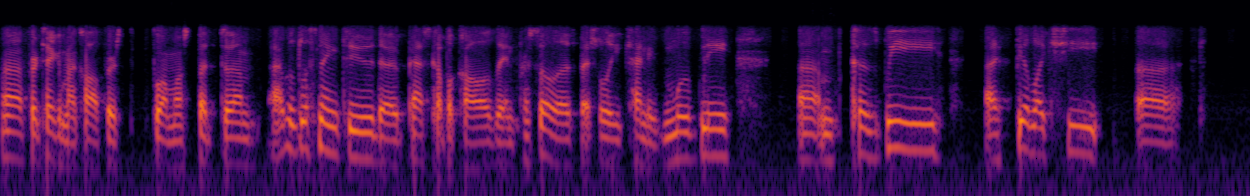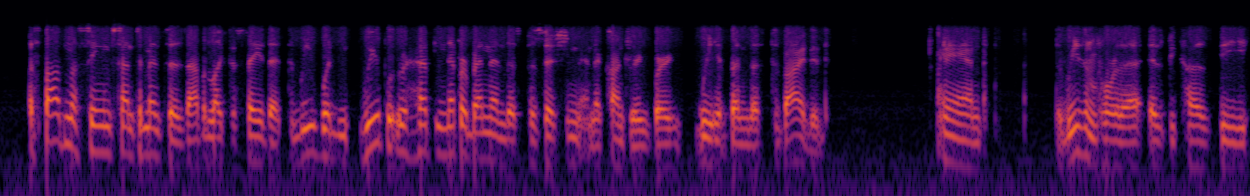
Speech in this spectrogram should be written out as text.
uh, for taking my call first and foremost. But um, I was listening to the past couple calls, and Priscilla especially kind of moved me because um, we, I feel like she uh, espousing the same sentiments as I would like to say that we would we would have never been in this position in a country where we have been this divided, and the reason for that is because the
